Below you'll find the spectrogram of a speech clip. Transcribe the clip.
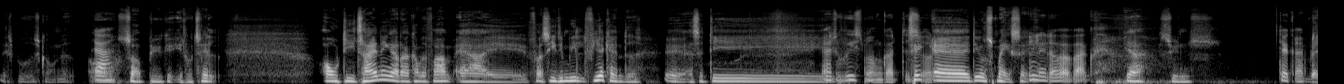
Næsby Hovedskov ned, og Ja. så bygge et hotel. Og de tegninger, der er kommet frem, er, øh, for at sige det mildt, firkantet. Øh, altså det... Ja, du viste mig om godt, det ting, så er, det er jo en smagssag, lidt op ad bakke. jeg synes. Det er grimt. Hvad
